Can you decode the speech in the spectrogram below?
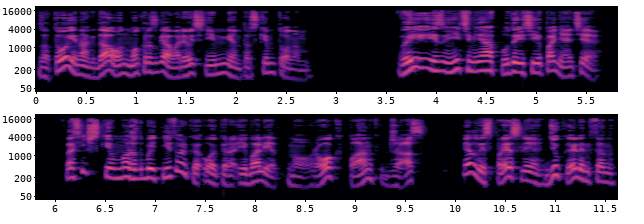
Зато иногда он мог разговаривать с ним менторским тоном. «Вы, извините меня, путаете понятия. Классическим может быть не только опера и балет, но рок, панк, джаз. Элвис Пресли, Дюк Эллингтон,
